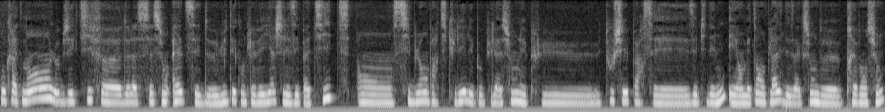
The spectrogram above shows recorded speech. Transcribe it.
Concrètement, l'objectif euh, de l'association Aide, c'est de lutter contre le VIH et les hépatites en ciblant en particulier les populations les plus touchées par ces épidémies et en mettant en place des actions de prévention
